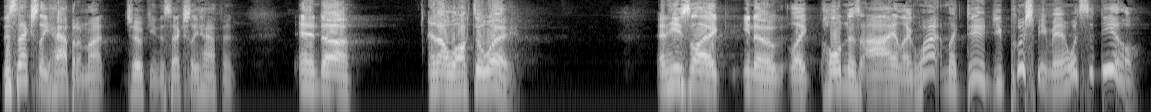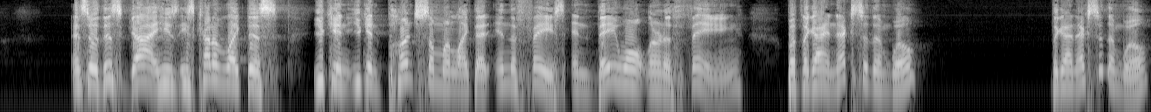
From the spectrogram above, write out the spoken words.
This actually happened. I'm not joking. This actually happened. And, uh, and I walked away. And he's like, you know, like holding his eye and like, what? I'm like, dude, you pushed me, man. What's the deal? And so this guy, he's, he's kind of like this, you can, you can punch someone like that in the face and they won't learn a thing, but the guy next to them will. The guy next to them will.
